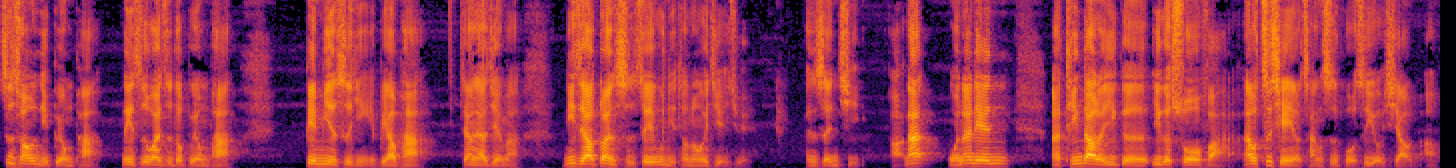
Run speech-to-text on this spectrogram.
痔疮你不用怕，内痔外痔都不用怕，便秘的事情也不要怕，这样了解吗？你只要断食，这些问题通通会解决，很神奇啊！那我那天呃听到了一个一个说法，那我之前有尝试过，是有效的啊。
